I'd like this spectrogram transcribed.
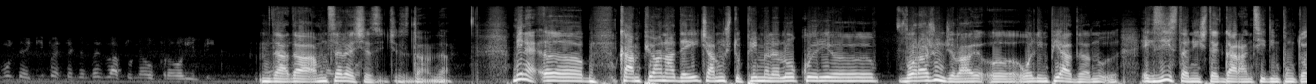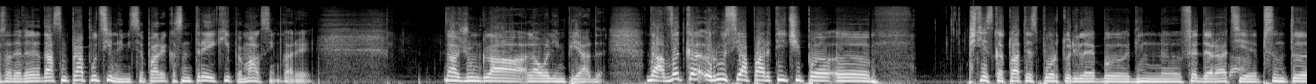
multe echipe se gândesc la turneul preolimpic. Da, da, am înțeles ce ziceți, da, da. Bine, uh, campioana de aici, nu știu, primele locuri uh, vor ajunge la uh, Olimpiadă. Nu, există niște garanții din punctul ăsta de vedere, dar sunt prea puține. Mi se pare că sunt trei echipe maxim care ajung la, la Olimpiadă. Da, văd că Rusia participă uh, Știți că toate sporturile bă, din uh, federație da. sunt uh,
